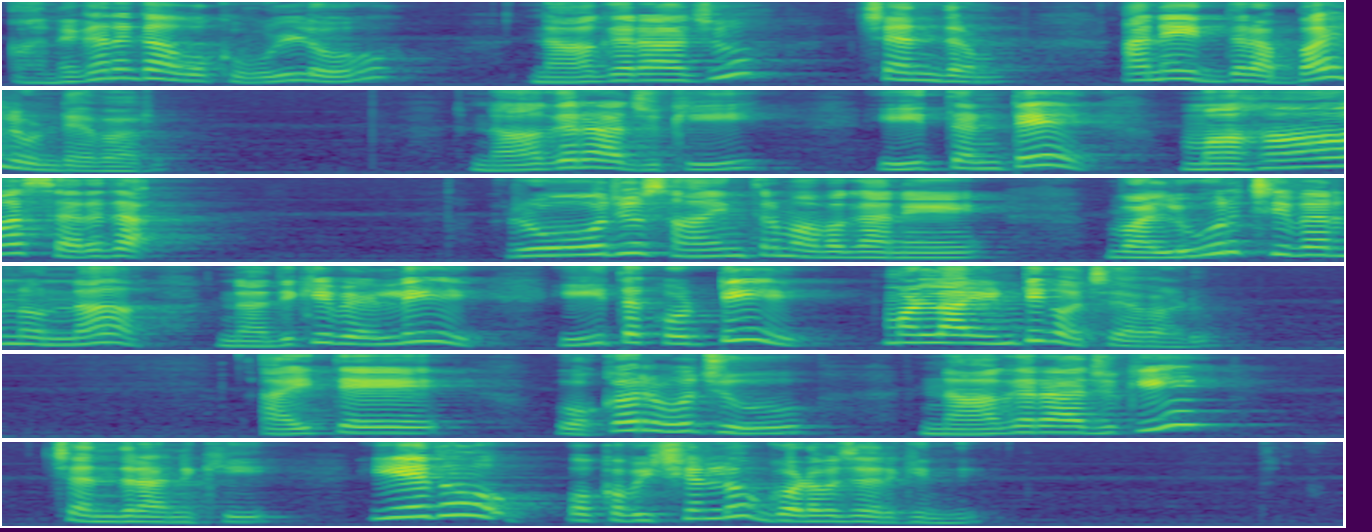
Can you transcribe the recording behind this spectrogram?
అనగనగా ఒక ఊళ్ళో నాగరాజు చంద్రం అనే ఇద్దరు అబ్బాయిలు ఉండేవారు. నాగరాజుకి ఈతంటే మహా సరదా. రోజు సాయంత్రం అవగానే వాళ్ళ ఊరు చివరనున్న నదికి వెళ్ళి ఈత కొట్టి మళ్ళా ఇంటికి వచ్చేవాడు అయితే ఒకరోజు నాగరాజుకి చంద్రానికి ఏదో ఒక విషయంలో గొడవ జరిగింది.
